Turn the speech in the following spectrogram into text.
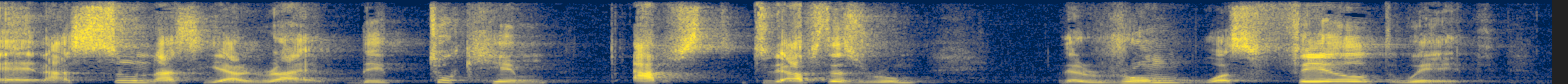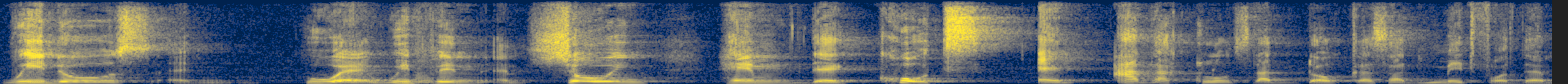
and as soon as he arrived, they took him up to the upstairs room the room was filled with widows and who were weeping and showing him the coats and other clothes that Dorcas had made for them.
